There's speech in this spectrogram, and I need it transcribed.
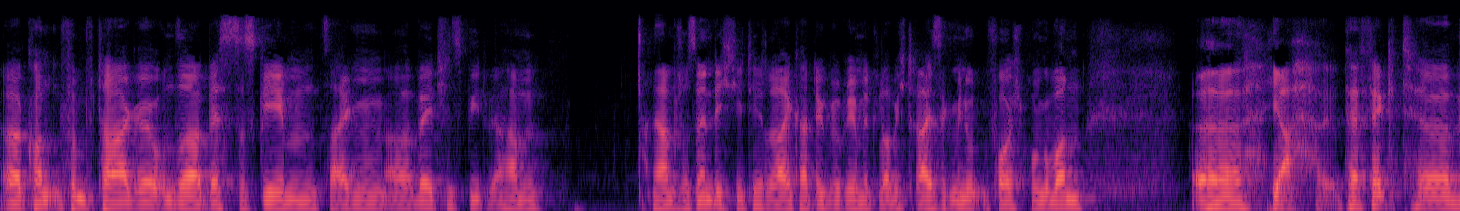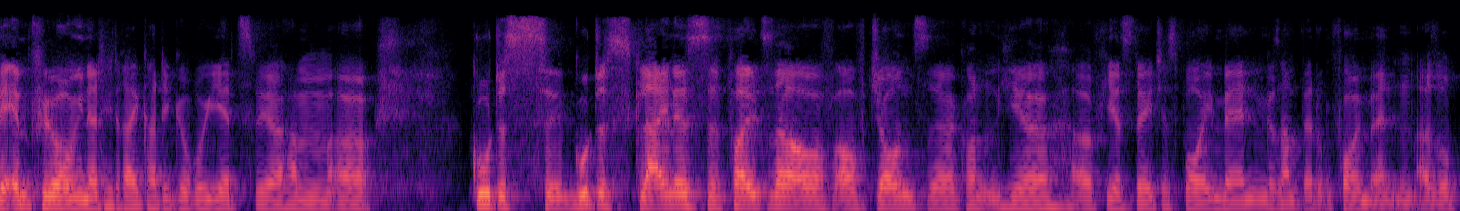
äh, konnten fünf Tage unser Bestes geben, zeigen, äh, welchen Speed wir haben. Wir haben schlussendlich die T3-Kategorie mit, glaube ich, 30 Minuten Vorsprung gewonnen. Äh, ja, perfekt. Äh, WM-Führung in der T3-Kategorie jetzt. Wir haben äh, gutes, gutes kleines Polster auf, auf Jones, konnten hier äh, vier Stages vor ihm beenden, Gesamtwertung vor ihm beenden. Also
